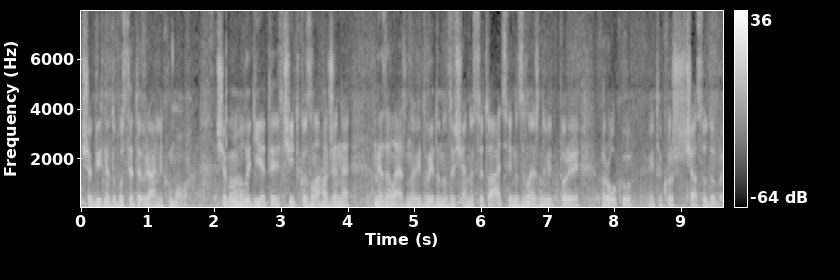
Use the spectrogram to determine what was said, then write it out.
щоб їх не допустити в реальних умовах. Щоб ми могли діяти чітко, злагоджене, незалежно від виду надзвичайної ситуації, незалежно від пори року і також часу доби.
